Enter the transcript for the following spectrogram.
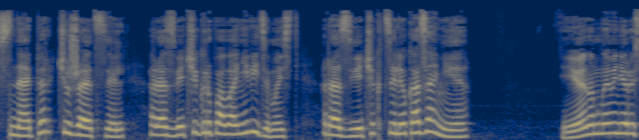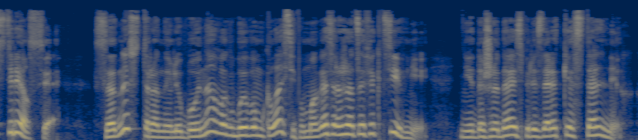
Снайпер, чужая цель. Разведчик, групповая невидимость. Разведчик, цель указания. Я на мгновение растерялся. С одной стороны, любой навык в боевом классе помогает сражаться эффективней, не дожидаясь перезарядки остальных.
